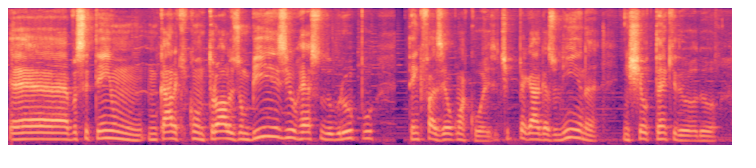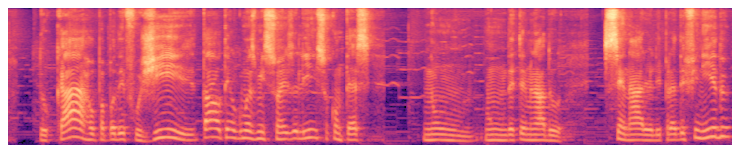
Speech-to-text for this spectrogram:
é, você tem um, um cara que controla os zumbis e o resto do grupo tem que fazer alguma coisa. Tipo pegar a gasolina, encher o tanque do, do, do carro para poder fugir e tal. Tem algumas missões ali, isso acontece num, num determinado cenário ali pré-definido.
